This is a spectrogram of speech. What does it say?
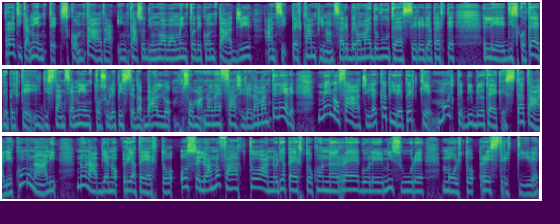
praticamente scontata in caso di un nuovo aumento dei contagi, anzi per Campi non sarebbero mai dovute essere riaperte le discoteche perché il distanziamento sulle piste da ballo insomma non è facile da mantenere, meno facile è capire perché molte biblioteche statali e comunali non abbiano riaperto o se lo hanno fatto hanno riaperto con regole e misure molto restrittive.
